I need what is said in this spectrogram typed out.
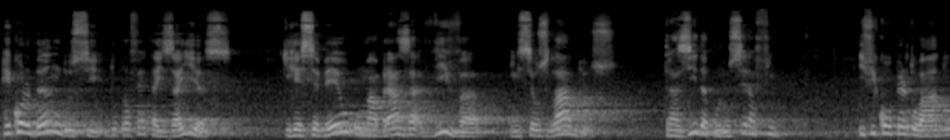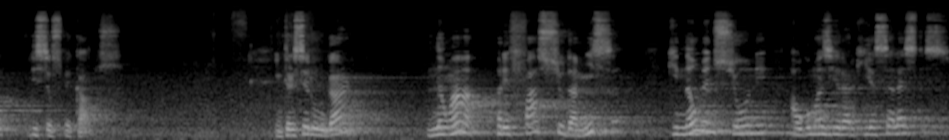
recordando-se do profeta Isaías, que recebeu uma brasa viva em seus lábios, trazida por um serafim, e ficou perdoado de seus pecados. Em terceiro lugar, não há prefácio da missa que não mencione algumas hierarquias celestes.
